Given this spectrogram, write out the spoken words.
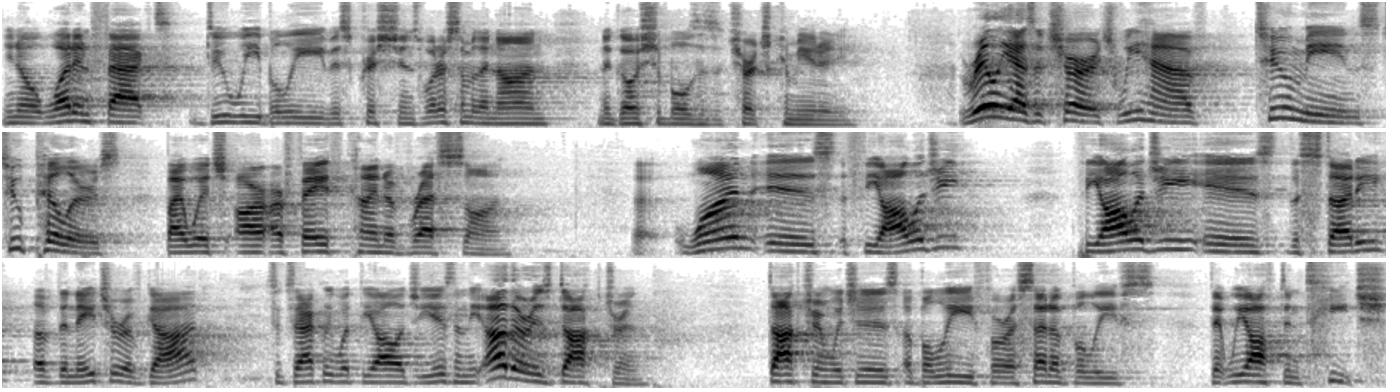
you know, what in fact do we believe as Christians? What are some of the non negotiables as a church community? Really, as a church, we have two means, two pillars by which our, our faith kind of rests on. Uh, one is theology. Theology is the study of the nature of God. It's exactly what theology is. And the other is doctrine. Doctrine, which is a belief or a set of beliefs that we often teach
